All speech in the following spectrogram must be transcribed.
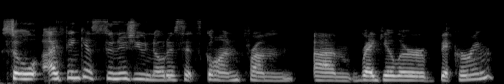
So, I think as soon as you notice it's gone from um, regular bickering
